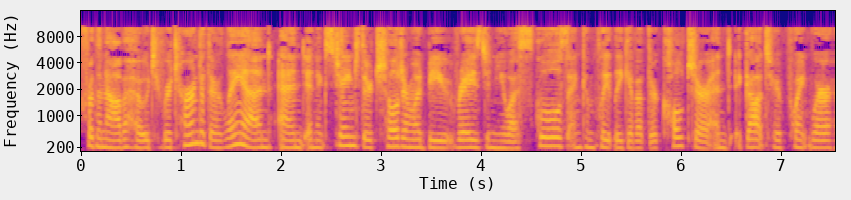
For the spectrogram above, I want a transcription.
for the Navajo to return to their land and in exchange their children would be raised in US schools and completely give up their culture. And it got to a point where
